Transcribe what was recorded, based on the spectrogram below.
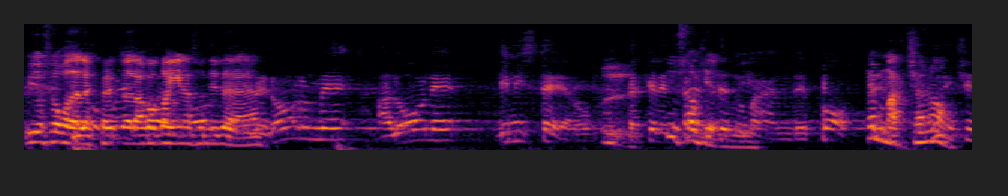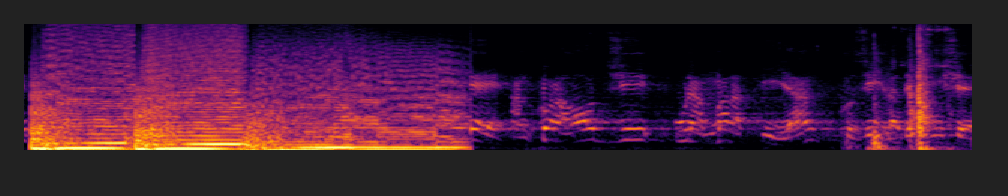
Io so qual è l'effetto della cocaina su di te, Un eh. enorme alone di mistero, perché le Io so tante domande poste E marcia no. Oggi una malattia, così la definisce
